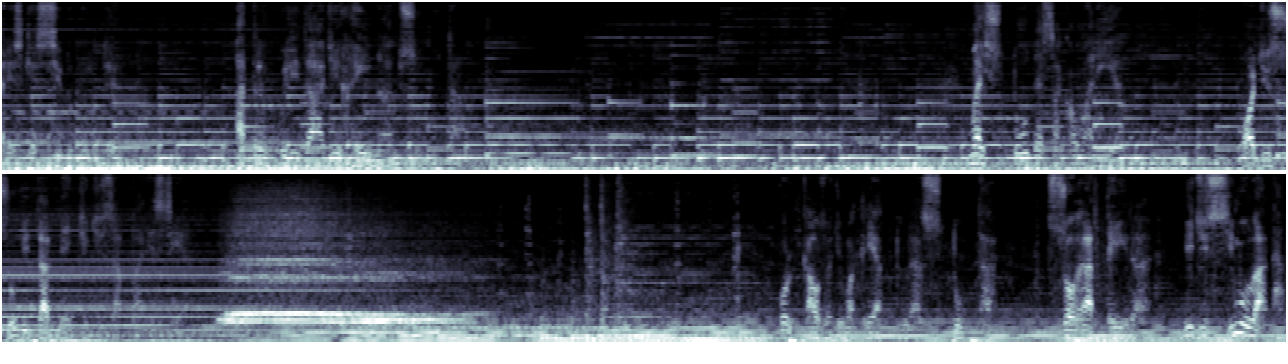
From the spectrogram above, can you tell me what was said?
ficar esquecido com o tempo. A tranquilidade reina absoluta. Mas toda essa calmaria pode subitamente desaparecer. Por causa de uma criatura astuta, sorrateira e dissimulada.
